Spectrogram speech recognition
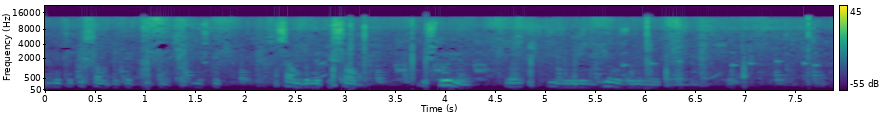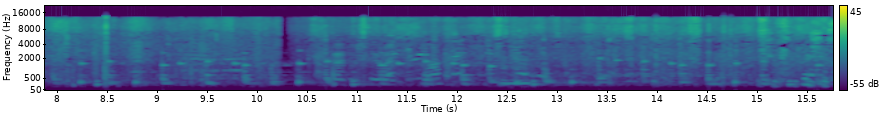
где писал в этих письмах, дескать, сам бы написал историю, но видно, сделал за меня это работу. Всё. Всегда сейчас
